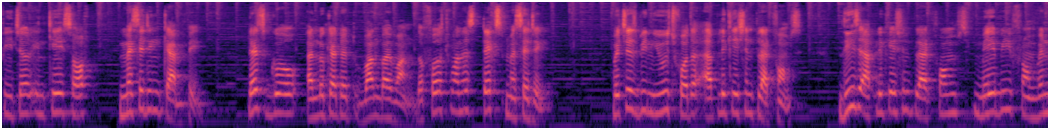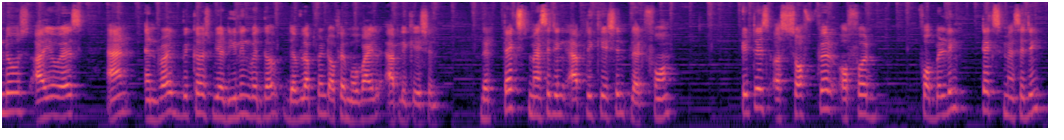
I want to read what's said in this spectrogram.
feature in case of messaging campaign. Let's go and look at it one by one. The first one is text messaging which has been used for the application platforms. These application platforms may be from Windows, iOS, and Android because we are dealing with the development of a mobile application. The text messaging application platform it is a software offered for building text messaging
